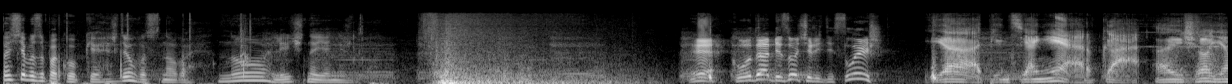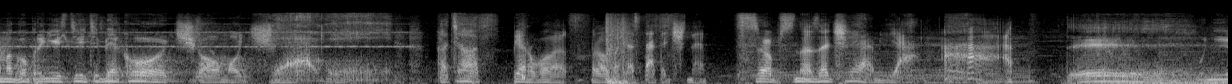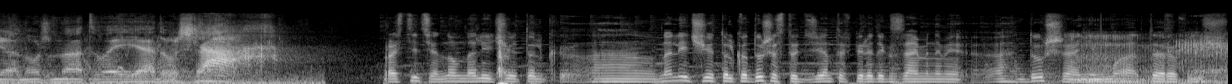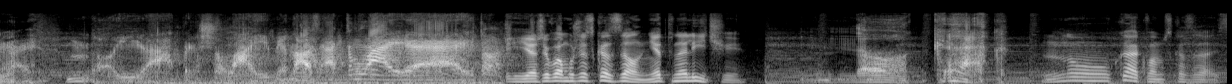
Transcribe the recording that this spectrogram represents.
Спасибо за покупки, ждем вас снова. Но лично я не жду. Э, куда без очереди, слышь? Я пенсионерка, а еще я могу принести тебе кучу мучений. Хотя первого было достаточно. Собственно, зачем я? А, ты... Мне нужна твоя душа. Простите, но в наличии только... а, в наличии только души студентов перед экзаменами, а, души аниматоров еще. Но я пришла именно за твоей душой. Я же вам уже сказал, нет в наличии. Но как? Ну, как вам сказать?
